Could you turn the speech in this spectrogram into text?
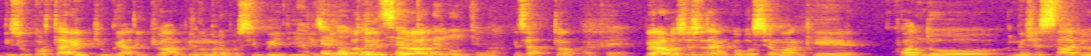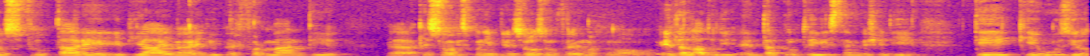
di supportare il più, il più, ampio numero possibile di, sviluppatori. 7 però, è l'ultima. Esatto, okay. però allo stesso tempo possiamo anche, quando necessario, sfruttare API magari più performanti eh, che sono disponibili solo su un framework nuovo e dal, di, e dal punto di vista invece di te che usi lo,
